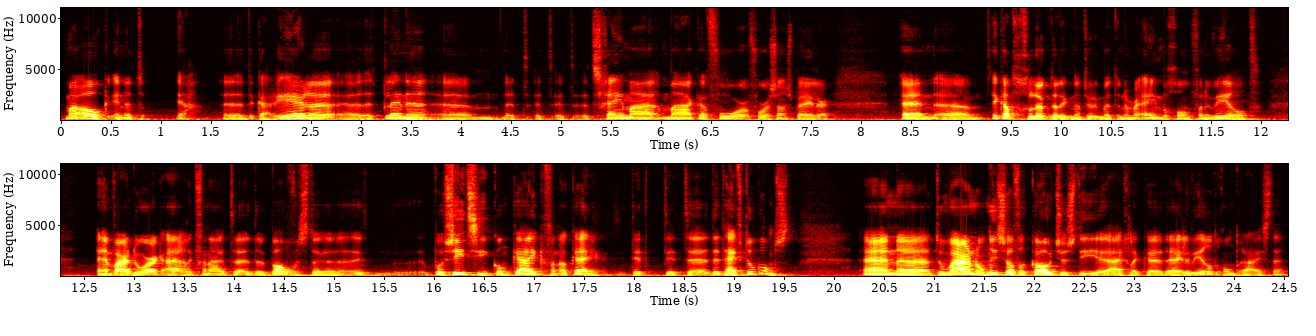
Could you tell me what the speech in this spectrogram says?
maar ook in het ja, eh, de carrière, eh, het plannen, ehm, het, het, het, het, schema maken voor, voor zo'n speler. En ehm, ik had het geluk dat ik natuurlijk met de nummer 1 begon van de wereld. En waardoor ik eigenlijk vanuit de, de bovenste eh, positie kon kijken van oké, dit, dit, dit heeft toekomst. En toen waren er nog niet zoveel coaches die eigenlijk de hele wereld rondreisden.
